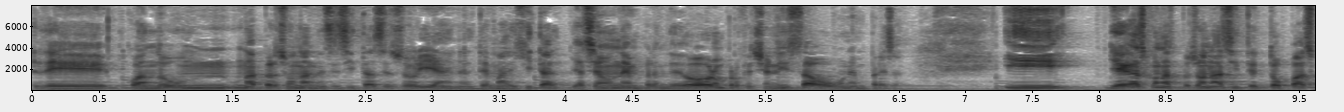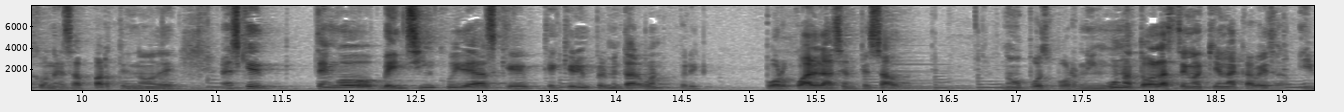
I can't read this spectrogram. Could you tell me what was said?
de cuando una persona necesita asesoría en el tema digital, ya sea un emprendedor, un profesionista o una empresa. Y llegas con las personas y te topas con esa parte, ¿no? De, es que tengo 25 ideas que, que quiero implementar, bueno, pero ¿por cuál has empezado? No, pues por ninguna, todas las tengo aquí en la cabeza. ¿Y,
